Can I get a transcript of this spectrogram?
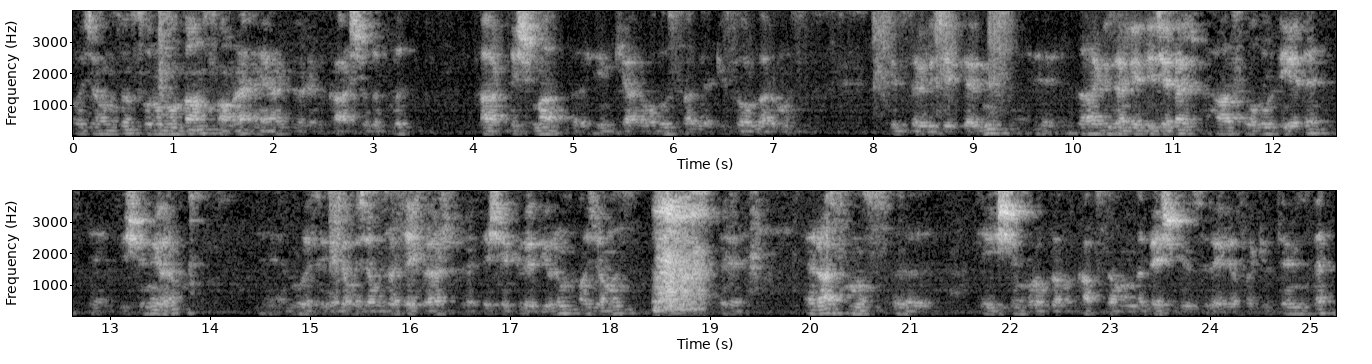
hocamızın sunumundan sonra eğer böyle bir karşılıklı tartışma e, imkanı olursa belki sorularımız, bizim söyleyeceklerimiz e, daha güzel neticeler hasıl olur diye de e, düşünüyorum. Bu vesileyle hocamıza tekrar teşekkür ediyorum. Hocamız Erasmus değişim programı kapsamında 5 gün süreyle fakültemizde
